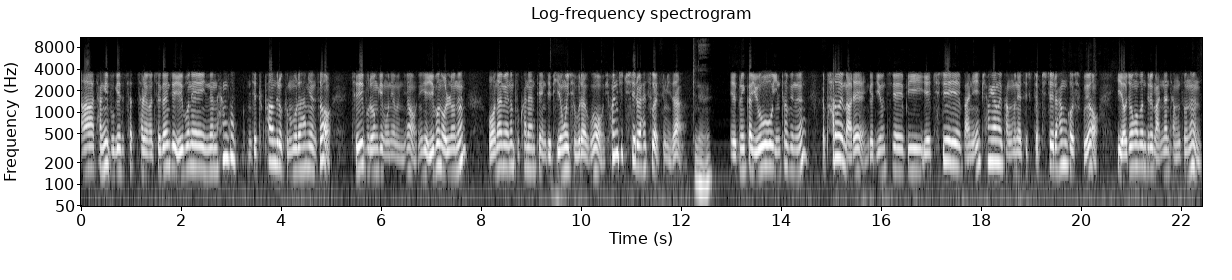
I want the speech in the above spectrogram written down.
아, 당일 북에서 차- 촬영한 제가 이제 일본에 있는 한국 이제 특파원으로 근무를 하면서 제일 부러운 게 뭐냐면요. 이게 일본 언론은 원하면은 북한한테 이제 비용을 지불하고 현지 취재를 할 수가 있습니다. 네. 예, 그러니까 요 인터뷰는 그 8월 말에 그러니까 니온 트레비의 취재반이 평양을 방문해서 직접 취재를 한 것이고요. 이 여정업원들을 만난 장소는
